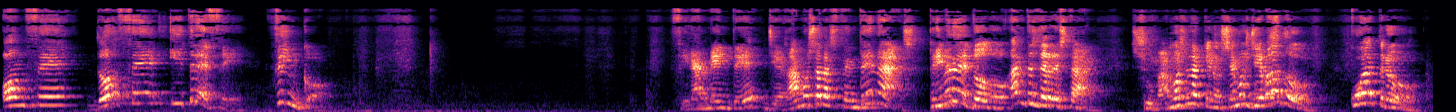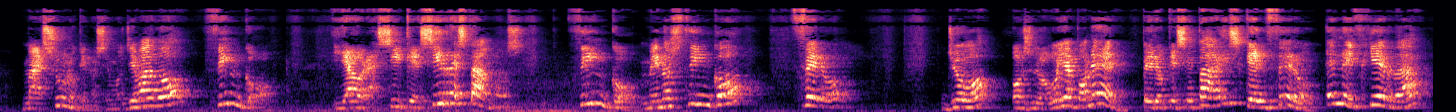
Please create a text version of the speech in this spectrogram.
11, 12 y 13. 5. Finalmente, llegamos a las centenas. Primero de todo, antes de restar, sumamos la que nos hemos llevado. 4 más 1 que nos hemos llevado, 5. Y ahora sí que si restamos 5 menos 5, 0. Yo os lo voy a poner, pero que sepáis que el 0 en la izquierda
